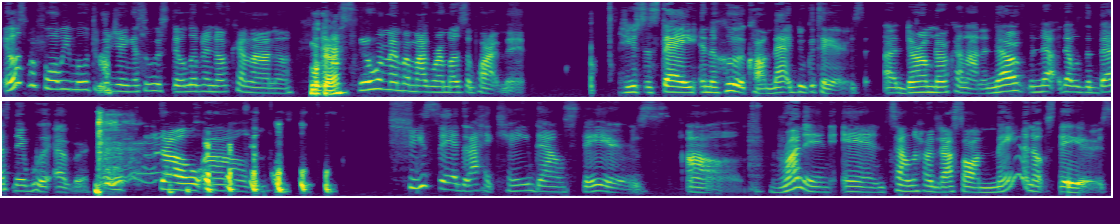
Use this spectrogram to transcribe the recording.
It was before we moved to Virginia, so we were still living in North Carolina. Okay. And I still remember my grandmother's apartment. She used to stay in the hood called McDougald Terrace, uh, Durham, North Carolina. No, no, that was the best neighborhood ever. so, um, she said that I had came downstairs um running and telling her that I saw a man upstairs.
